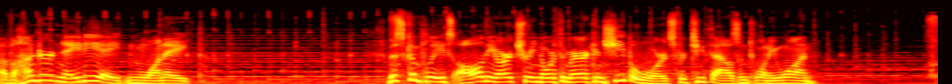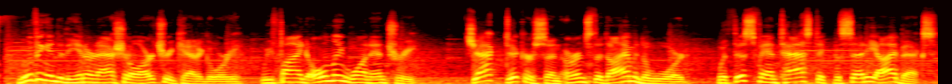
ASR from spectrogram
of 188 and 1 8 This completes all the Archery North American Sheep Awards for 2021. Moving into the International Archery category, we find only one entry. Jack Dickerson earns the Diamond Award with this fantastic Beceite Ibex,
